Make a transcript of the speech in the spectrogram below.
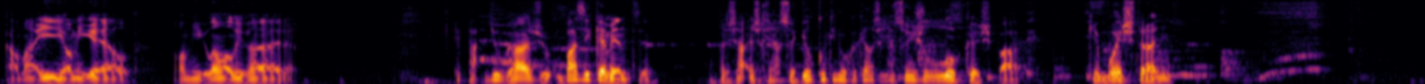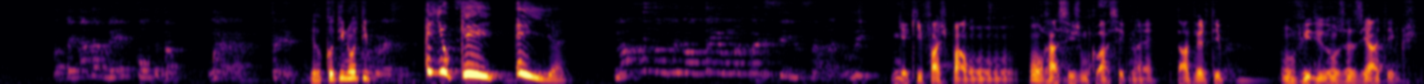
Calma aí, ó Miguel. Ó Miguelão Oliveira. Epá, e o gajo, basicamente, para já, as reações, ele continua com aquelas reações loucas, pá. Que é bué estranho. Não tem nada a ver com. Mano, Ele continua tipo, ai o quê? Eia! não, não, não tem uma parecença, mano. Li- E aqui faz pá um, um racismo clássico, não é? Está a ver tipo um vídeo de uns asiáticos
